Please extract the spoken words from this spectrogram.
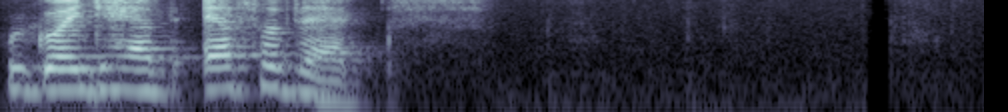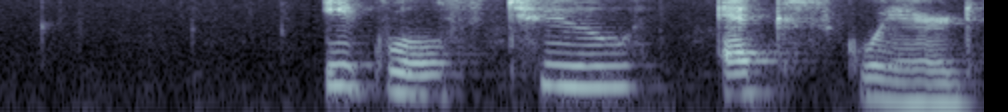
We're going to have f of x equals 2x squared.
